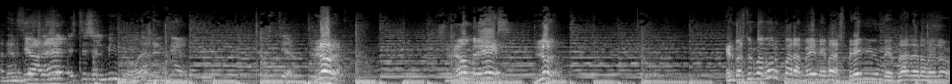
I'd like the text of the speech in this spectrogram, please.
Atención, Este, ¿eh? es- este es el mismo, ¿eh? Atención. Hostia. Lola. Su nombre es Lola. El masturbador para pene más premium de plátano melón,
